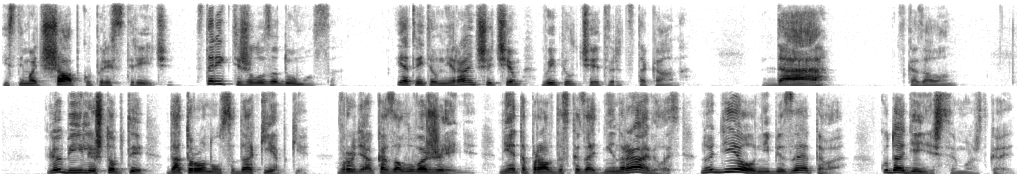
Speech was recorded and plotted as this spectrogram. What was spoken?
и снимать шапку при встрече? Старик тяжело задумался и ответил не раньше, чем выпил четверть стакана. «Да», — сказал он, — «любили, чтоб ты дотронулся до кепки, вроде оказал уважение. Мне это, правда, сказать не нравилось, но делал не без этого. Куда денешься, можно сказать?»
